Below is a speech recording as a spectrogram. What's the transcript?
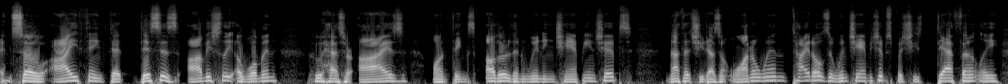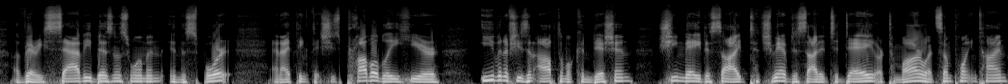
And so I think that this is obviously a woman who has her eyes on things other than winning championships. Not that she doesn't want to win titles and win championships, but she's definitely a very savvy businesswoman in the sport. And I think that she's probably here even if she's in optimal condition, she may decide to, she may have decided today or tomorrow at some point in time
